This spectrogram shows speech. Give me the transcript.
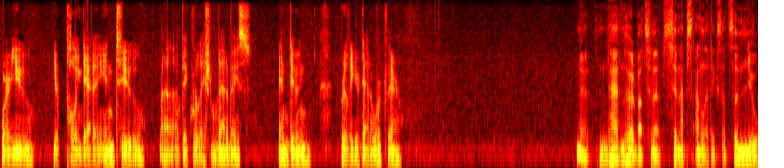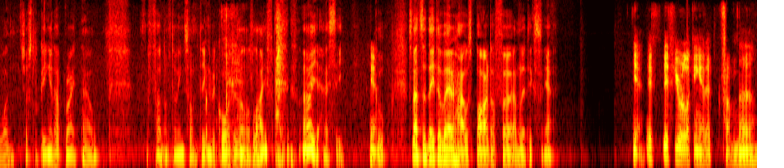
where you you're pulling data into uh, a big relational database and doing really your data work there. Yeah, I hadn't heard about Synapse, Synapse Analytics. That's a new one. Just looking it up right now. It's the fun of doing something recorded and not live. oh yeah, I see. Yeah. Cool. So that's the data warehouse part of uh, analytics. Yeah. Yeah. If if you were looking at it from the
